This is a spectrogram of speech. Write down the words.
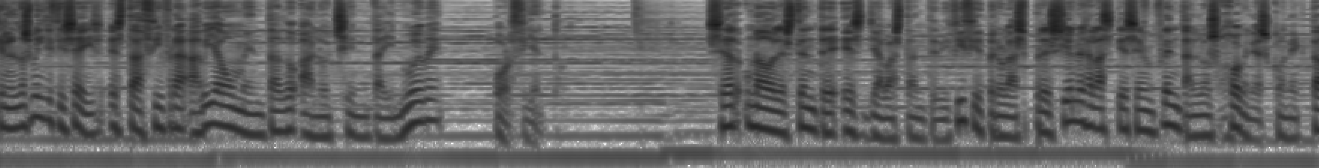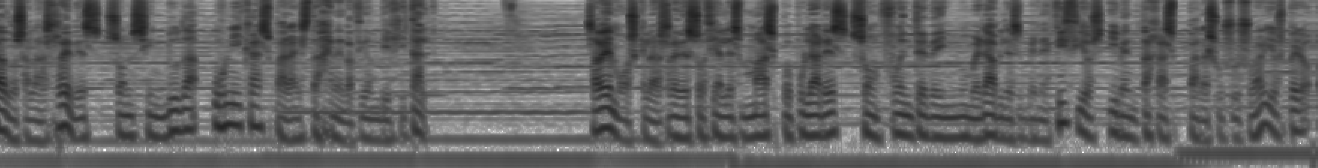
que en el 2016 esta cifra había aumentado al 89%. Ser un adolescente es ya bastante difícil, pero las presiones a las que se enfrentan los jóvenes conectados a las redes son sin duda únicas para esta generación digital. Sabemos que las redes sociales más populares son fuente de innumerables beneficios y ventajas para sus usuarios, pero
